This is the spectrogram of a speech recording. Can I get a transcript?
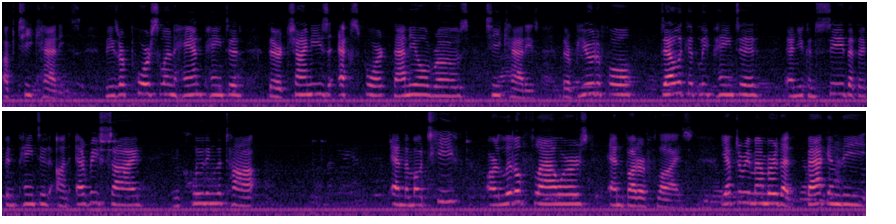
of tea caddies. These are porcelain, hand painted. They're Chinese export Famille Rose tea caddies. They're beautiful, delicately painted, and you can see that they've been painted on every side, including the top. And the motif are little flowers and butterflies. You have to remember that back in the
